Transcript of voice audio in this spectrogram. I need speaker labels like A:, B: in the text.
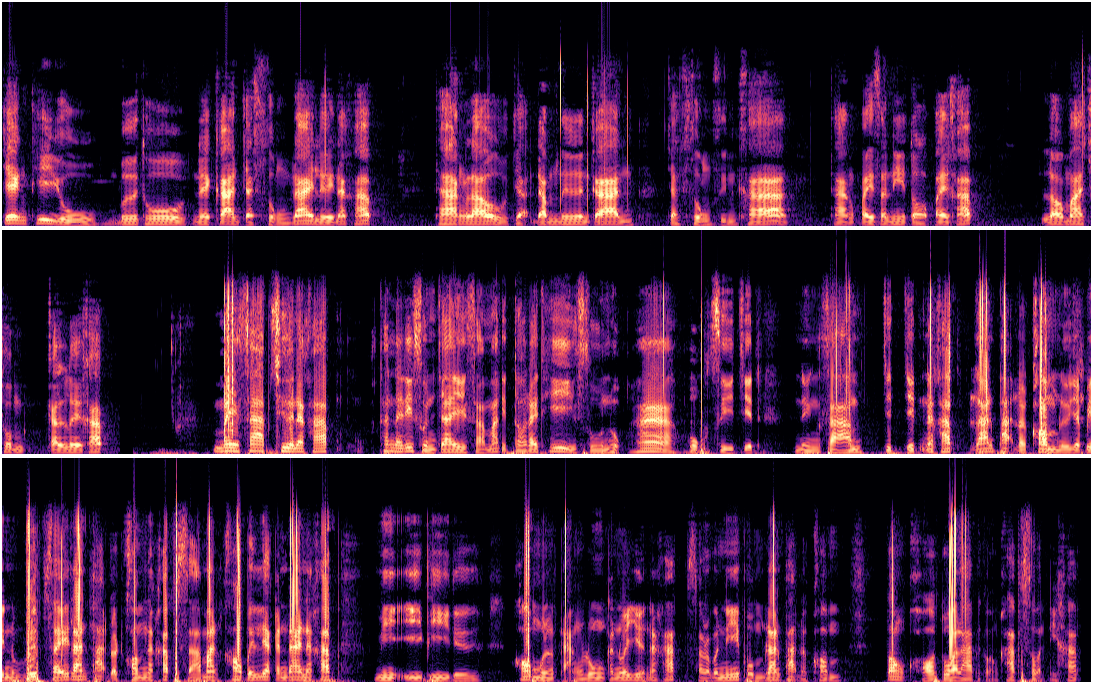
A: แจ้งที่อยู่เบอร์โทรในการจัดส่งได้เลยนะครับ ทางเราจะดำเนินการจัดส่งสินค้า ทางไปรษณีย์ต่อไปครับ เรามาชมกันเลยครับ ไม่ทราบชื่อนะครับ ท่านใดที่สนใจสามารถติดต่อได้ที่ 0656471377 นะครับ ร้านพระ .com หรือจะเป็นเว็บไซต์ร้านพระ .com นะครับ สามารถเข้าไปเรียกกันได้นะครับ มี EP หรือข้อมูลต่างๆ ลงกันไว้เยอะนะครับสำหรับวันนี้ผมร้านพัดคอมต้องขอตัวลาไปก่อนครับ สวัสดีครับ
